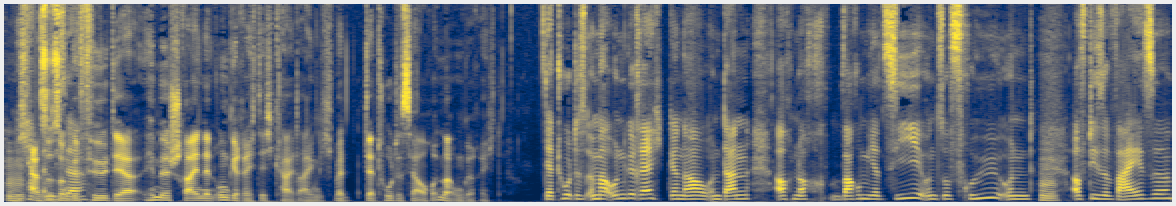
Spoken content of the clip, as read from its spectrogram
mhm, ich also so ein Gefühl der himmelschreienden Ungerechtigkeit eigentlich, weil der Tod ist ja auch immer ungerecht der Tod ist immer ungerecht, genau. Und dann auch noch, warum jetzt sie und so früh und hm. auf diese Weise.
